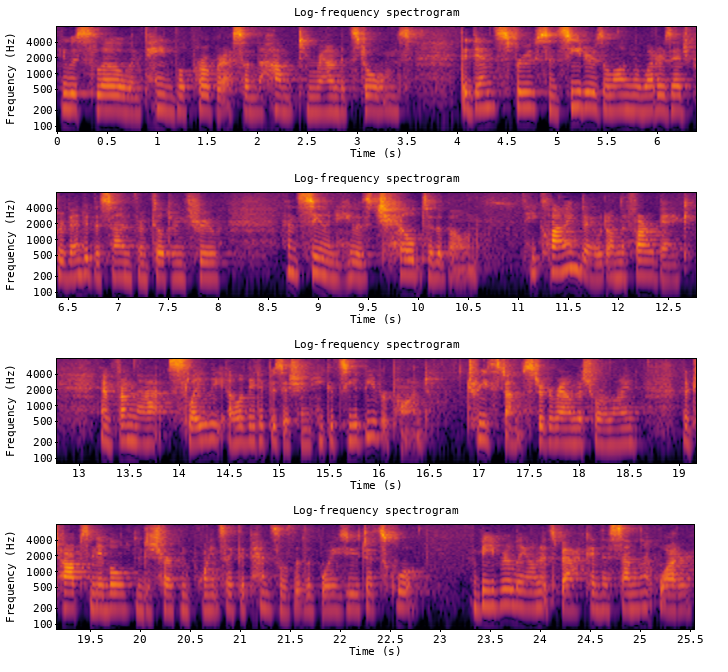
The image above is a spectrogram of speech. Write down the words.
It was slow and painful progress on the humped and rounded stones. The dense spruce and cedars along the water's edge prevented the sun from filtering through, and soon he was chilled to the bone. He climbed out on the far bank, and from that slightly elevated position he could see a beaver pond. Tree stumps stood around the shoreline, their tops nibbled into sharpened points like the pencils that the boys used at school. A beaver lay on its back in the sunlit water,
